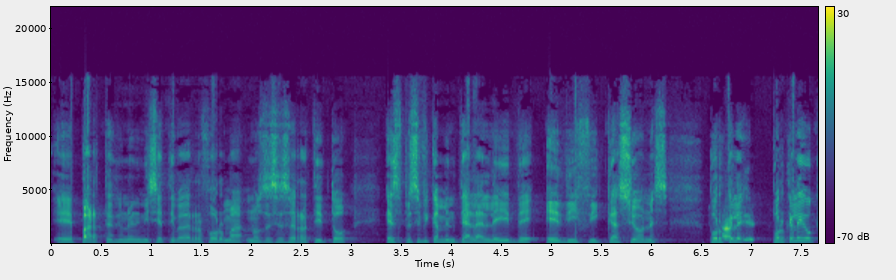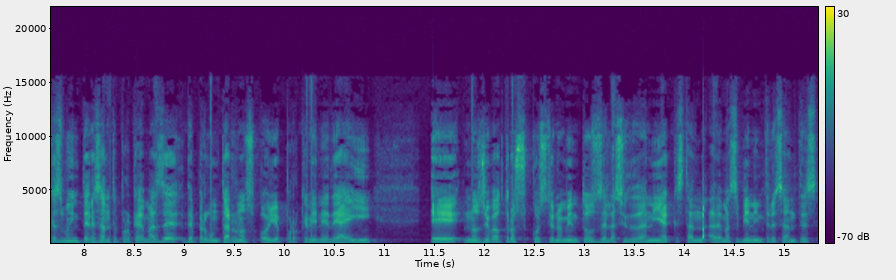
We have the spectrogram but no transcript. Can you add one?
eh, parte de una iniciativa de reforma, nos decía hace ratito, específicamente a la ley de edificaciones. ¿Por qué, le, le, digo que es muy interesante? Porque además de, preguntarnos, oye, ¿por qué viene de ahí? Eh, nos lleva a otros cuestionamientos de la ciudadanía que están además bien interesantes,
